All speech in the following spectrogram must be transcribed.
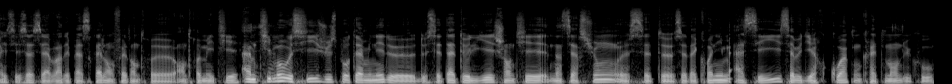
Et c'est ça, c'est avoir des passerelles en fait entre, entre métiers. Un petit mot aussi, juste pour terminer, de, de cet atelier chantier d'insertion, euh, cette, cet acronyme ACI, ça veut dire quoi concrètement du coup?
